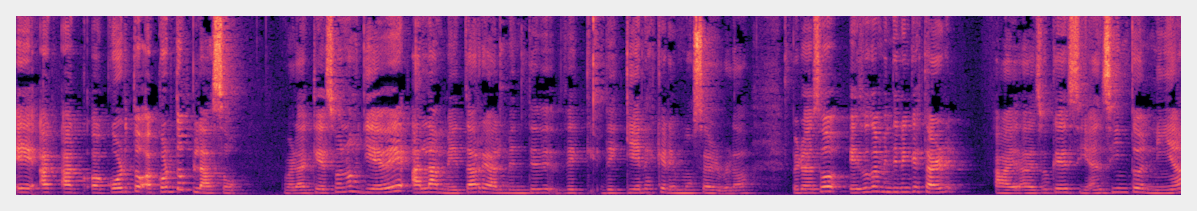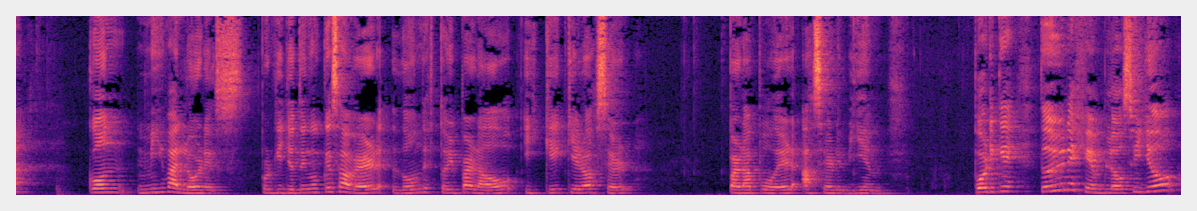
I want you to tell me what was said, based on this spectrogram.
eh, a, corto, a corto plazo, ¿verdad? Que eso nos lleve a la meta realmente de, de, quienes queremos ser, ¿verdad? Pero eso, eso también tiene que estar, a, eso que decía, en sintonía con mis valores, porque yo tengo que saber dónde estoy parado y qué quiero hacer para poder hacer bien. Porque te doy un ejemplo, si yo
